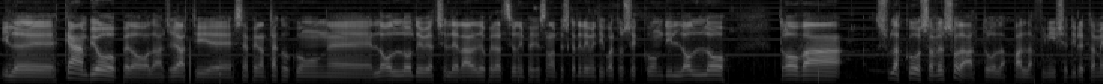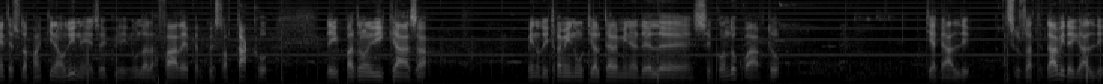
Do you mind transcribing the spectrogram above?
il eh, cambio però la Gerati è sempre in attacco con eh, Lollo deve accelerare le operazioni perché stanno per scadere 24 secondi Lollo trova sulla corsa verso l'alto la palla finisce direttamente sulla panchina udinese quindi nulla da fare per questo attacco dei padroni di casa. Meno di 3 minuti al termine del secondo quarto. Tia Galli ah, scusate Davide Galli.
